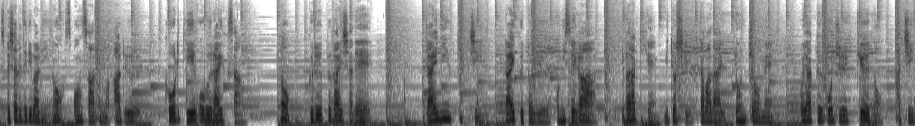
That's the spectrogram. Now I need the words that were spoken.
スペシャルデリバリーのスポンサーでもあるクオリティオブライフさんのグループ会社でダイニングキッチンライクというお店が茨城県水戸市双葉台4丁目559の8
